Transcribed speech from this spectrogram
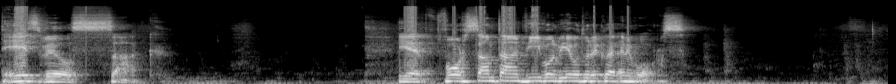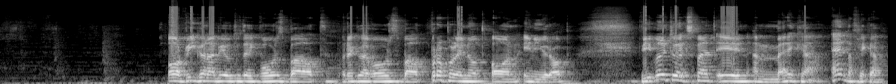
This will suck. Yeah, for some time we won't be able to declare any wars. Or we're gonna be able to take wars, but declare wars, but probably not on in Europe. We want to expand in America and Africa.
